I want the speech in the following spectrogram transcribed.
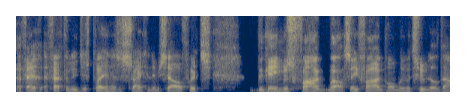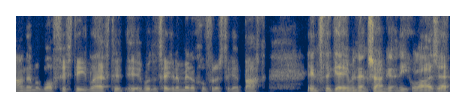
effectively just playing as a striker himself, which the game was far, well, I say far gone. We were 2 0 down, then with what, 15 left. It, it, would have taken a miracle for us to get back into the game and then try and get an equaliser.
